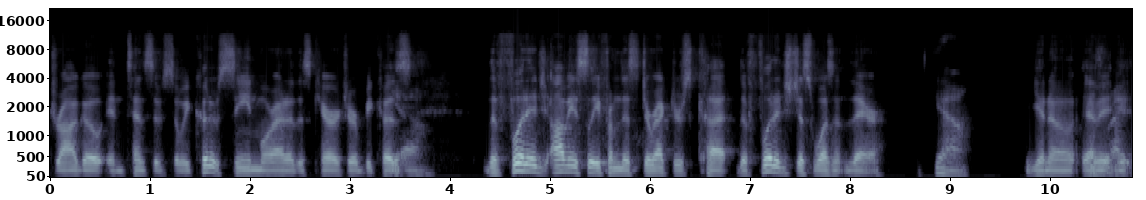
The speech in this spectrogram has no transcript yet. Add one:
Drago intensive, so we could have seen more out of this character because yeah. the footage, obviously from this director's cut, the footage just wasn't there. Yeah, you know, That's I mean, right.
